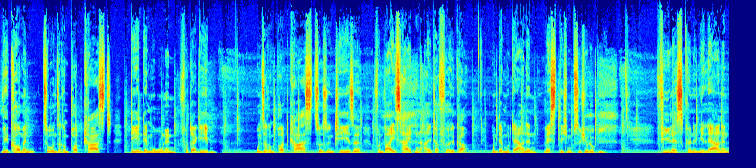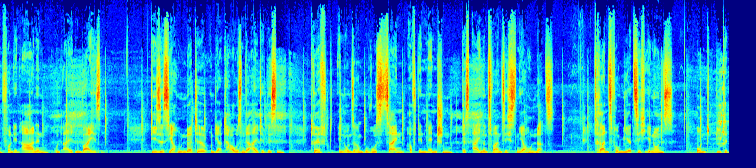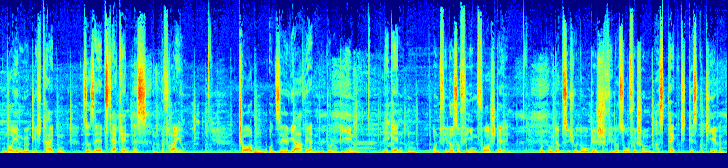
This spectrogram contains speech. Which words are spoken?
Willkommen zu unserem Podcast Den Dämonen Futter geben. Unserem Podcast zur Synthese von Weisheiten alter Völker und der modernen westlichen Psychologie. Vieles können wir lernen von den Ahnen und alten Weisen. Dieses Jahrhunderte und Jahrtausende alte Wissen trifft in unserem Bewusstsein auf den Menschen des 21. Jahrhunderts, transformiert sich in uns und bietet neue Möglichkeiten zur Selbsterkenntnis und Befreiung. Jordan und Sylvia werden Mythologien, Legenden und Philosophien vorstellen und unter psychologisch-philosophischem Aspekt diskutieren.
